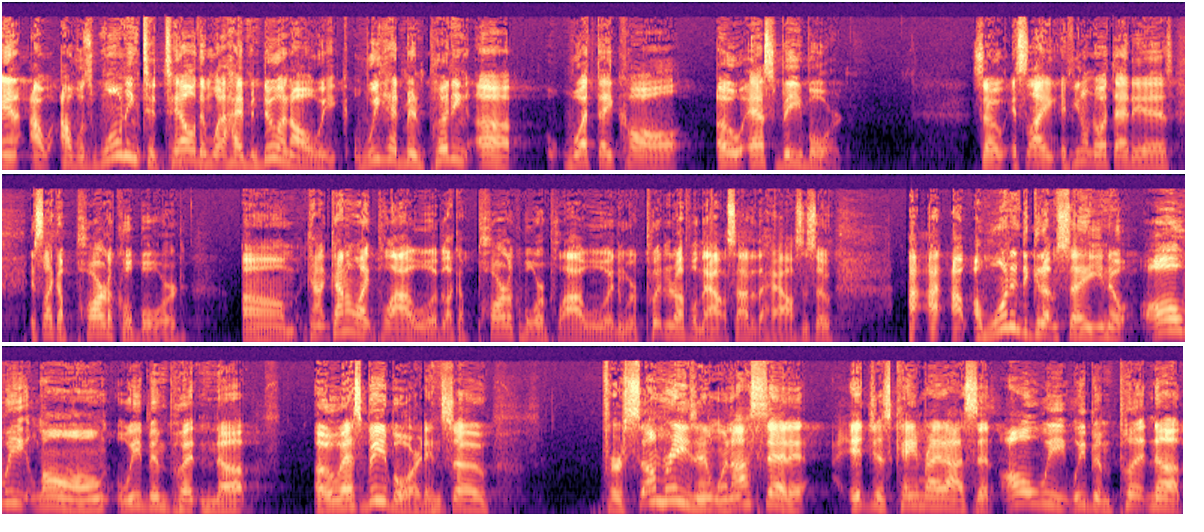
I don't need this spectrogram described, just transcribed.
and I, was wanting to tell them what I had been doing all week. We had been putting up what they call OSB board. So it's like if you don't know what that is, it's like a particle board. Um, kind, kind of like plywood, like a particle board plywood, and we we're putting it up on the outside of the house. And so I, I, wanted to get up and say, you know, all week long we've been putting up OSB board. And so for some reason, when I said it, it just came right out. I said, all week we've been putting up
